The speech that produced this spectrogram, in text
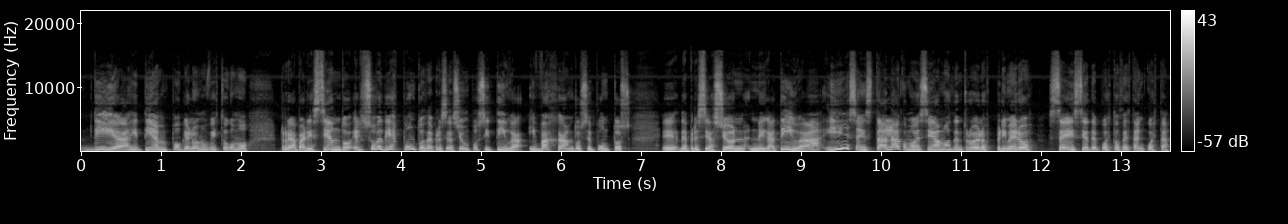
días y tiempo que lo hemos visto como reapareciendo, él sube 10 puntos de apreciación positiva y baja 12 puntos eh, de apreciación negativa y se instala, como decíamos, dentro de los primeros 6, 7 puestos de esta encuesta.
